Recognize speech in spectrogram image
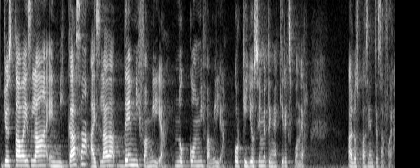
Yo estaba aislada en mi casa, aislada de mi familia, no con mi familia, porque yo sí me tenía que ir a exponer a los pacientes afuera.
